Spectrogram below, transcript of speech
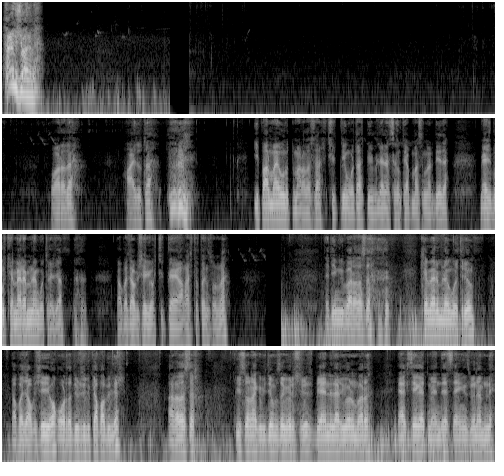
Hani söyleme. Bu arada hayduta ip almayı unuttum arkadaşlar. Çiftliğin orada birbirlerine sıkıntı yapmasınlar diye de mecbur kemerimle götüreceğim. Yapacak bir şey yok çiftliğe yaklaştıktan sonra. Dediğim gibi arkadaşlar kemerimle götürüyorum. Yapacak bir şey yok. Orada dürzülük yapabilir. Arkadaşlar bir sonraki videomuzda görüşürüz. Beğeniler, yorumları eksik etmeyin. Desteğiniz önemli.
